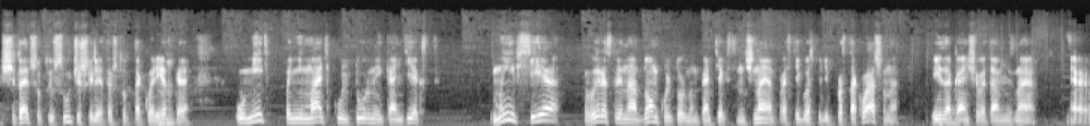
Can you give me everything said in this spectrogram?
считает, что ты шутишь или это что-то такое редкое. Mm-hmm. Уметь понимать культурный контекст. Мы все выросли на одном культурном контексте, начиная от, прости господи, Простоквашина и заканчивая там, не знаю, э,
